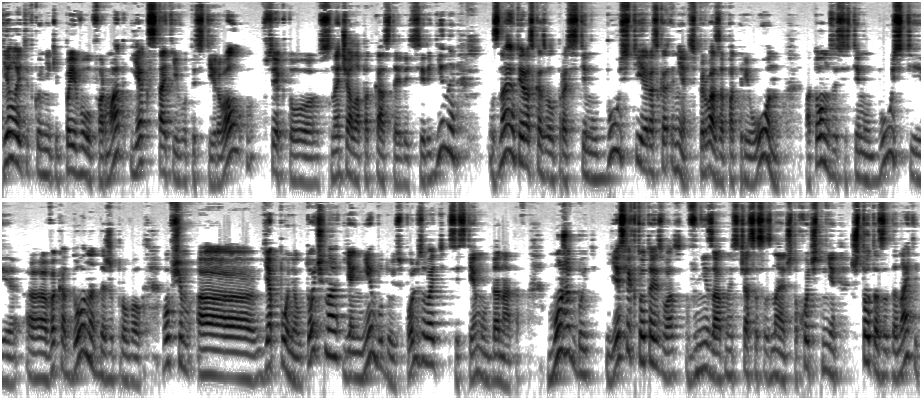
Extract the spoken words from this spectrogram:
делаете такой некий paywall формат. Я, кстати, его тестировал. Все, кто с начала подкаста или с середины, знают, я рассказывал про систему Boosty. Раска... Нет, сперва за Patreon, потом за систему Boosty, Donut даже пробовал. В общем, а, я понял точно, я не буду использовать систему донатов. Может быть, если кто-то из вас внезапно сейчас осознает, что хочет мне что-то задонатить,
